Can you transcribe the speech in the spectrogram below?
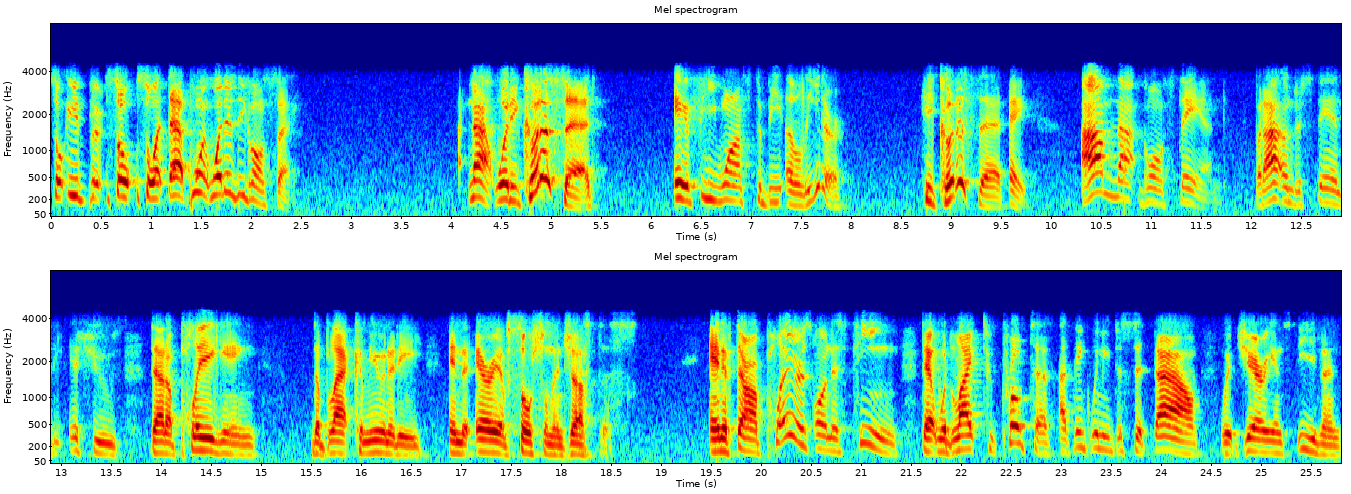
So either so so at that point, what is he gonna say? Now, what he could have said, if he wants to be a leader, he could have said, "Hey, I'm not gonna stand, but I understand the issues that are plaguing the black community in the area of social injustice. And if there are players on this team that would like to protest, I think we need to sit down with Jerry and Steven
